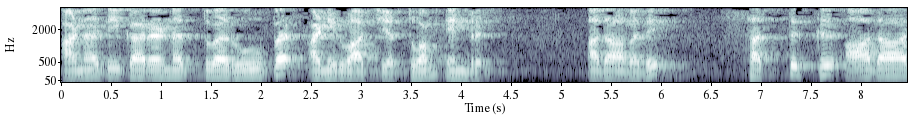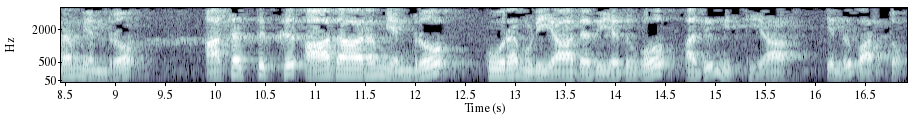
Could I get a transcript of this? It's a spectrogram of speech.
அனதிகரணத்துவ ரூப அனிர்வாச்சியத்துவம் என்று. அதாவது சத்துக்கு ஆதாரம் என்றோ அசத்துக்கு ஆதாரம் என்றோ கூற முடியாதது எதுவோ அது மித்தியா என்று பார்த்தோம்.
